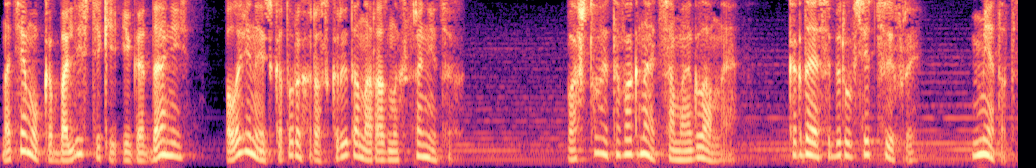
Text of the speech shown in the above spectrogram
на тему каббалистики и гаданий, половина из которых раскрыта на разных страницах. Во что это вогнать самое главное? Когда я соберу все цифры? Метод.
